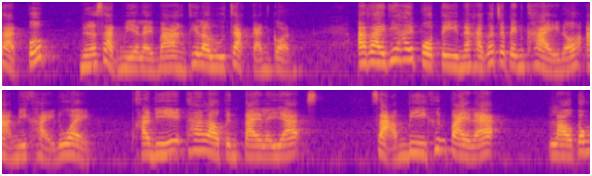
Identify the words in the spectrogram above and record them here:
สัตว์ปุ๊บเนื้อสัตว์มีอะไรบ้างที่เรารู้จักกันก่อน อะไรที่ให้โปรตีนนะคะ ก็จะเป็นไข่เนาะอะมีไข่ด้วย คราวนี้ถ้าเราเป็นไตระยะ 3B ขึ้นไปแล้ว เราต้อง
